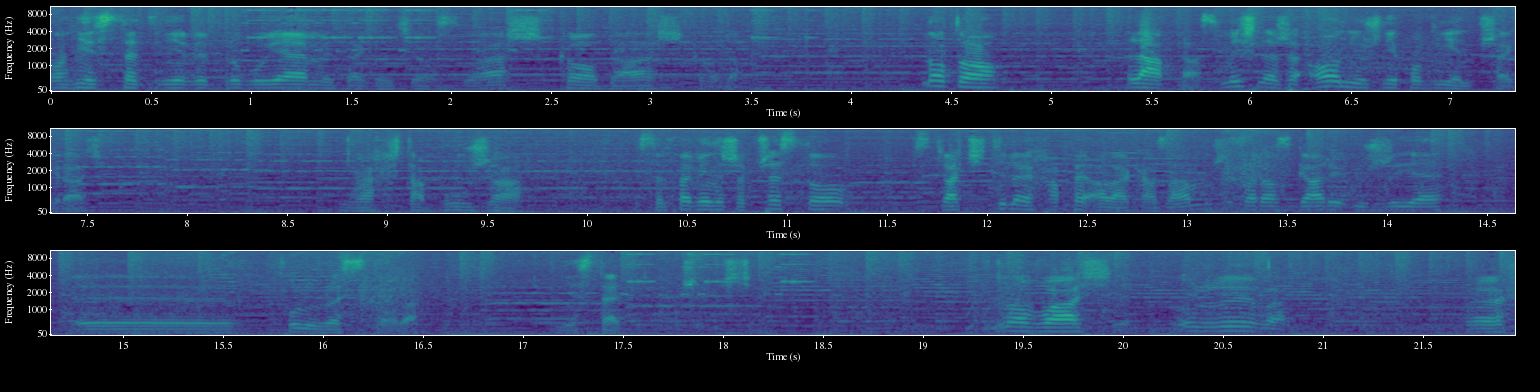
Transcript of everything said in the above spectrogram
No niestety nie wypróbujemy tego ciosu, a szkoda, szkoda. No to Lapras. Myślę, że on już nie powinien przegrać. Ach, ta burza. Jestem pewien, że przez to straci tyle HP Alakazam, że zaraz Gary użyje yy, full restora. Niestety, oczywiście. No właśnie, używa. Ech.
